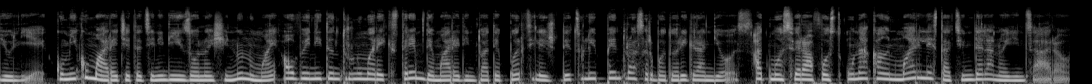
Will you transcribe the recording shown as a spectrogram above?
iulie. Cu micul mare, cetățenii din zonă și nu numai au venit într-un număr extrem de mare din toate părțile județului pentru a sărbători grandios. Atmosfera a fost una ca în marile stațiuni de la noi din țară.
